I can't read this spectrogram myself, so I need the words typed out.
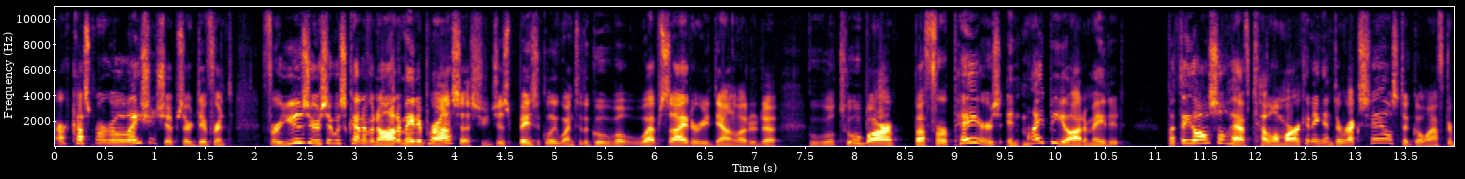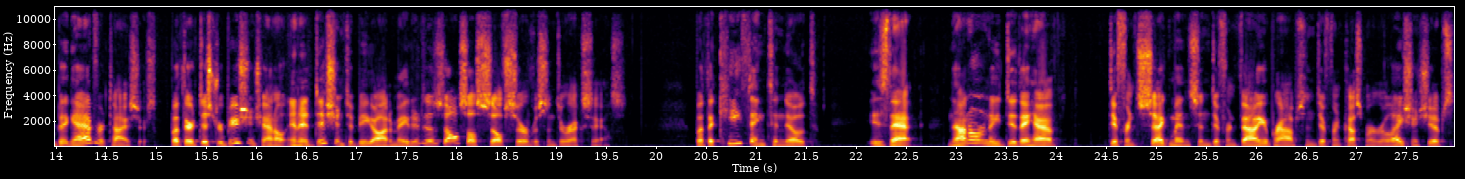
our customer relationships are different. For users, it was kind of an automated process. You just basically went to the Google website or you downloaded a Google toolbar. But for payers, it might be automated, but they also have telemarketing and direct sales to go after big advertisers. But their distribution channel, in addition to being automated, is also self-service and direct sales. But the key thing to note is that not only do they have different segments and different value props and different customer relationships,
